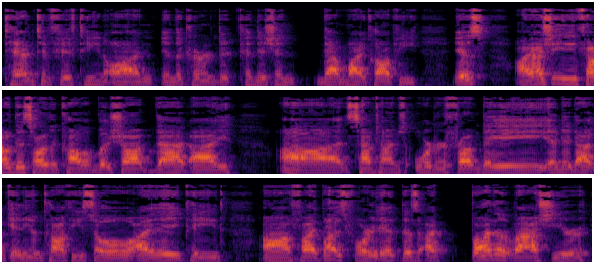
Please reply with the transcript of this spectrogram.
10 to 15 on in the current condition that my copy is. I actually found this on the comic book shop that I uh sometimes order from. They ended up getting a copy, so I paid uh five bucks for it. does I bought it last year,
